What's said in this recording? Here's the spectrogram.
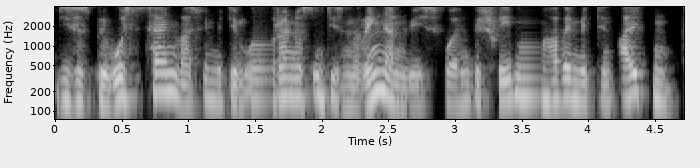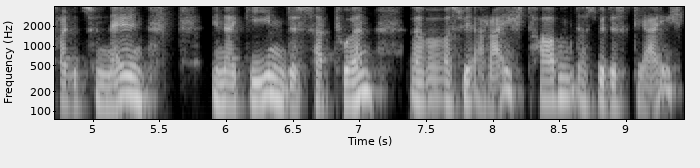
dieses Bewusstsein, was wir mit dem Uranus in diesen Ringen, wie ich es vorhin beschrieben habe, mit den alten traditionellen Energien des Saturn, äh, was wir erreicht haben, dass wir das gleich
